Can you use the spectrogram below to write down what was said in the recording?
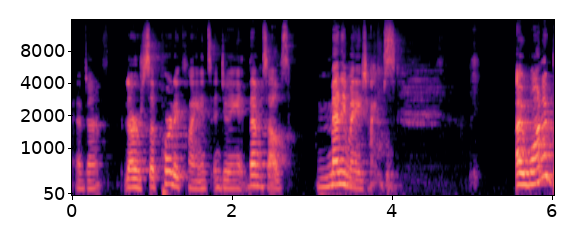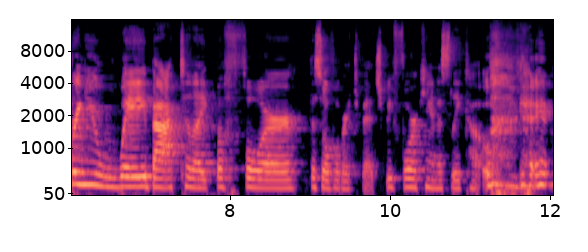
And I've done it or supported clients in doing it themselves many, many times. I want to bring you way back to like before the Soulful Rich Bitch, before Kandice Lea Co. okay.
